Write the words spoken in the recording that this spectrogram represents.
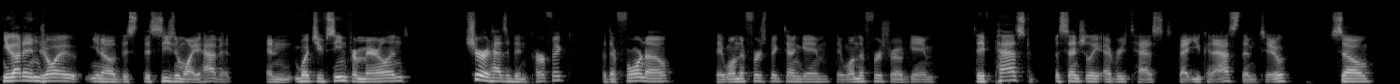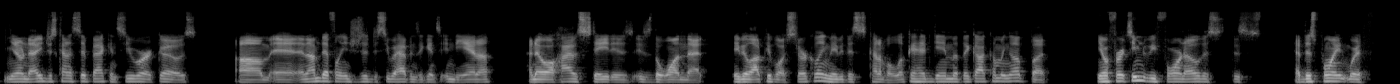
You got to enjoy, you know, this this season while you have it. And what you've seen from Maryland, sure, it hasn't been perfect, but they're 4 0. They won their first Big Ten game. They won their first road game. They've passed essentially every test that you can ask them to. So, you know, now you just kind of sit back and see where it goes. Um, and, and I'm definitely interested to see what happens against Indiana. I know Ohio State is is the one that maybe a lot of people are circling. Maybe this is kind of a look ahead game that they got coming up. But you know, for a team to be 4-0 this this at this point with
